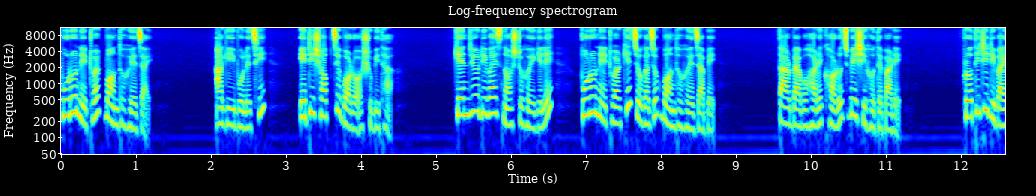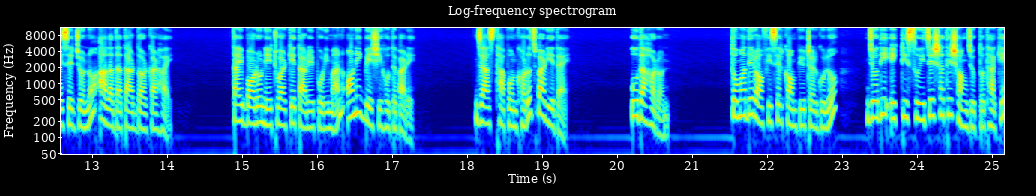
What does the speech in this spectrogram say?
পুরো নেটওয়ার্ক বন্ধ হয়ে যায়। আগেই বলেছি, এটি সবচেয়ে বড় অসুবিধা। কেন্দ্রীয় ডিভাইস নষ্ট হয়ে গেলে পুরো নেটওয়ার্কে যোগাযোগ বন্ধ হয়ে যাবে। তার ব্যবহারে খরচ বেশি হতে পারে। প্রতিটি ডিভাইসের জন্য আলাদা তার দরকার হয়। তাই বড় নেটওয়ার্কে তারের পরিমাণ অনেক বেশি হতে পারে, যা স্থাপন খরচ বাড়িয়ে দেয়। উদাহরণ, তোমাদের অফিসের কম্পিউটারগুলো যদি একটি সুইচের সাথে সংযুক্ত থাকে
